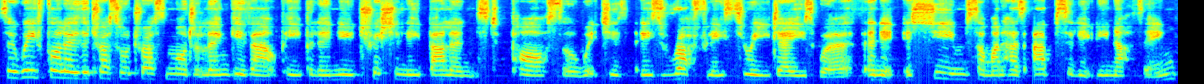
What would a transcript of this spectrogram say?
So we follow the Trussell Trust model and give out people a nutritionally balanced parcel, which is, is roughly three days worth, and it assumes someone has absolutely nothing.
